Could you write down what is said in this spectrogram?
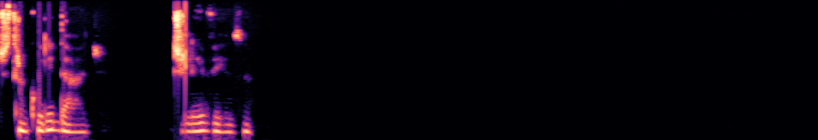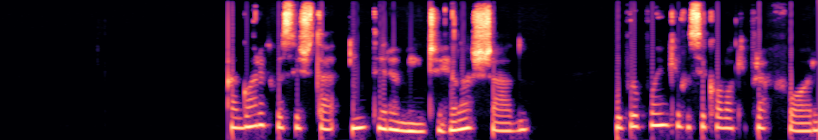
de tranquilidade de leveza. Agora que você está inteiramente relaxado, eu proponho que você coloque para fora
